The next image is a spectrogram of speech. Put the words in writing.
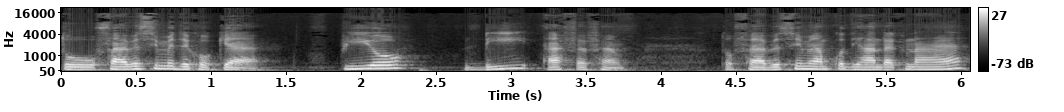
तो फैबेसी में देखो क्या है? PO D F F M तो फैबेसी में आपको ध्यान रखना है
